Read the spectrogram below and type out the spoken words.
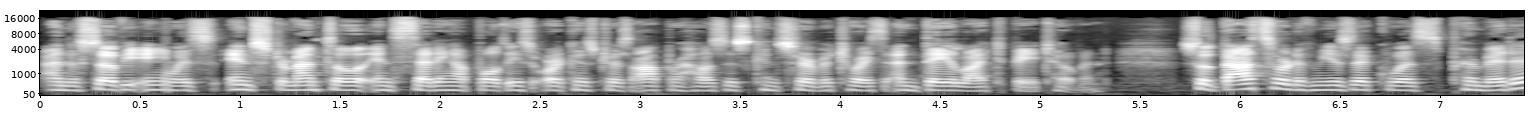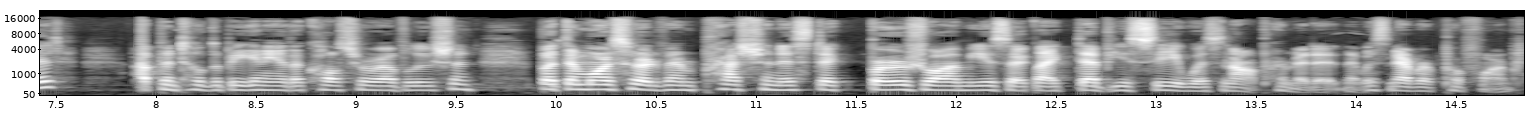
And the Soviet Union was instrumental in setting up all these orchestras, opera houses, conservatories, and they liked Beethoven. So that sort of music was permitted up until the beginning of the Cultural Revolution, but the more sort of impressionistic bourgeois music like Debussy was not permitted. It was never performed.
